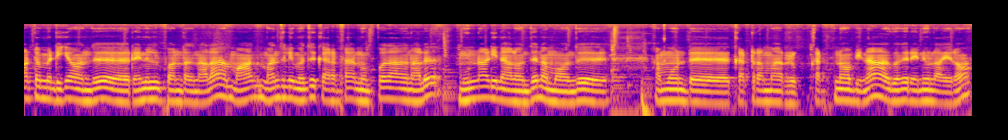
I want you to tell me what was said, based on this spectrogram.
ஆட்டோமேட்டிக்காக வந்து ரெனியூல் பண்ணுறதுனால மா மந்த்லி வந்து கரெக்டாக முப்பதாவது நாள் முன்னாடி நாள் வந்து நம்ம வந்து அமௌண்ட்டு கட்டுற மாதிரி இருக்கும் கட்டணும் அப்படின்னா அது வந்து ரெனியூல் ஆயிரும்.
